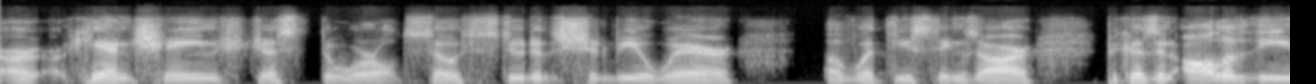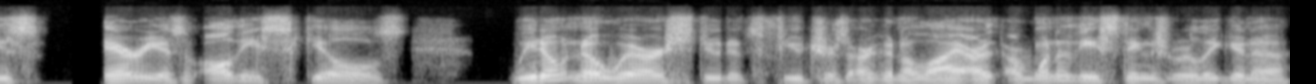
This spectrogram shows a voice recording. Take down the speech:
are, are, can change just the world. So students should be aware of what these things are because in all of these areas of all these skills, we don't know where our students' futures are going to lie. Are, are one of these things really going to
